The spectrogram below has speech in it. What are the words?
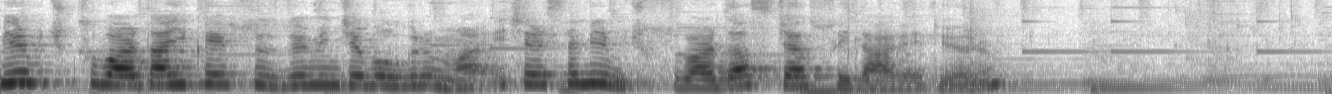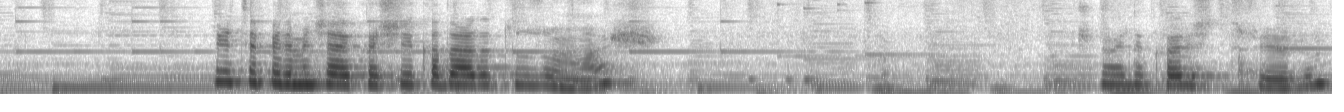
1,5 su bardağı yıkayıp süzdüğüm ince bulgurum var. İçerisine 1,5 su bardağı sıcak su ilave ediyorum. Bir tepeleme çay kaşığı kadar da tuzum var. Şöyle karıştırıyorum.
